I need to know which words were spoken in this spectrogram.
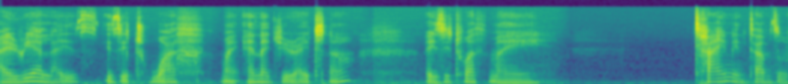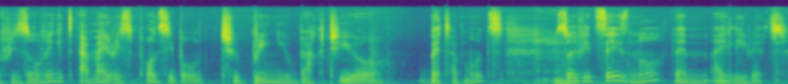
I realize is it worth my energy right now? Or is it worth my time in terms of resolving it? Am I responsible to bring you back to your better moods? So if it says no, then I leave it.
